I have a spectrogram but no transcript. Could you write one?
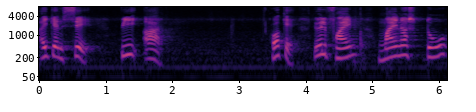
I can say p r. Okay, you will find minus 2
